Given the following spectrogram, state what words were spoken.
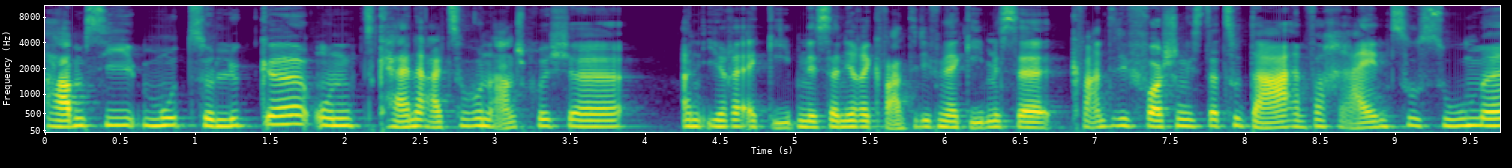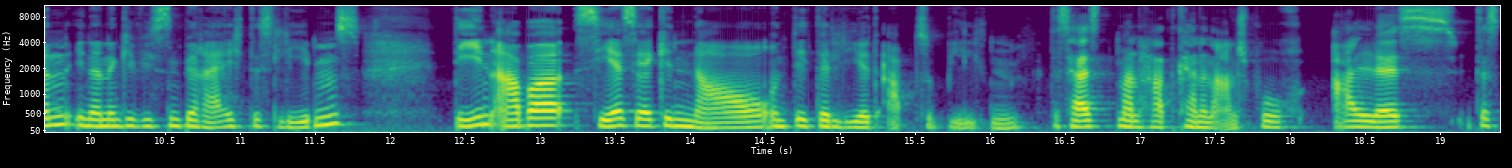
haben Sie Mut zur Lücke und keine allzu hohen Ansprüche an ihre Ergebnisse, an ihre quantitativen Ergebnisse. Quantitative Forschung ist dazu da, einfach rein zu zoomen in einen gewissen Bereich des Lebens, den aber sehr, sehr genau und detailliert abzubilden. Das heißt, man hat keinen Anspruch, alles, das,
